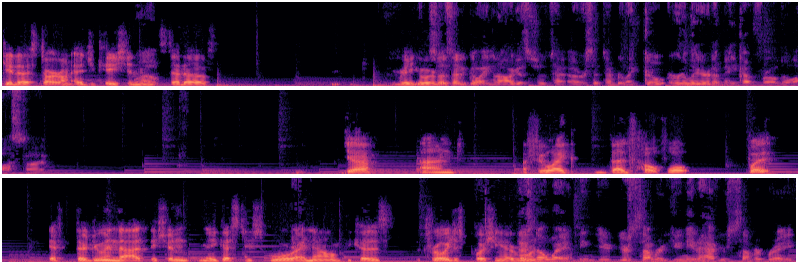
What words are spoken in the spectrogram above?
get a start on education Wow. instead of regular. so instead of going in August or Te- or September, like go earlier to make up for all the lost time. yeah, and I feel like that's helpful, but if they're doing that, they shouldn't make us do school right now because it's really just pushing everyone. There's no way. I mean, your, your summer, you need to have your summer break,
